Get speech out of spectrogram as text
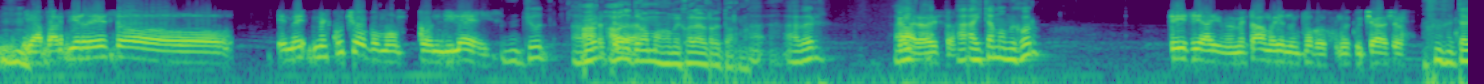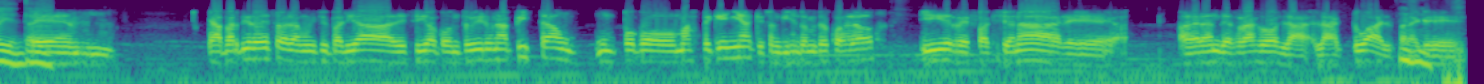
Y a partir de eso eh, me, escucho como con delay. Yo, ah, ahora te vamos a mejorar el retorno. A, ver. claro, eso. ¿Ahí estamos mejor? Sí, sí, ahí me, estaba muriendo un poco, como escuchaba yo. está bien, está bien. Eh, a partir de eso, la municipalidad decidió construir una pista un, un poco más pequeña, que son 500 metros cuadrados, y refaccionar eh, a grandes rasgos la, la actual para que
